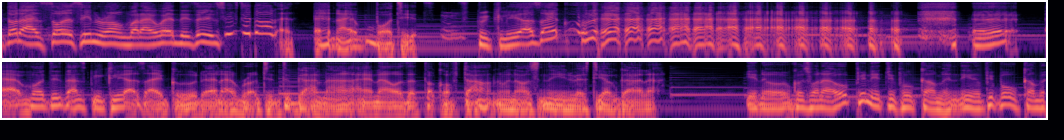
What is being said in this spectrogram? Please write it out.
thought I saw a scene wrong, but I went. They said it's fifty dollars, and I bought it quickly as I could. Eh, I bought it as quickly as I could, and I brought it to Ghana, and I was the talk of town when I was in the University of Ghana you know, because when I open it, people come and, you know, people come,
